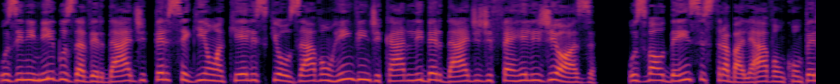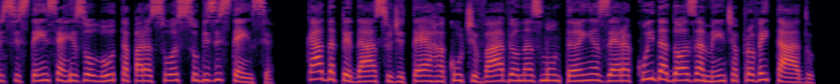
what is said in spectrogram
os inimigos da verdade perseguiam aqueles que ousavam reivindicar liberdade de fé religiosa. Os valdenses trabalhavam com persistência resoluta para sua subsistência. Cada pedaço de terra cultivável nas montanhas era cuidadosamente aproveitado.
